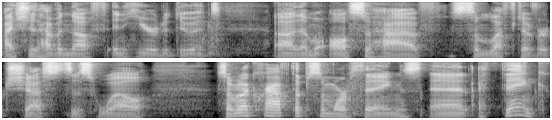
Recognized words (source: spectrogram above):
I should have enough in here to do it. Uh, then we'll also have some leftover chests as well. So I'm going to craft up some more things, and I think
